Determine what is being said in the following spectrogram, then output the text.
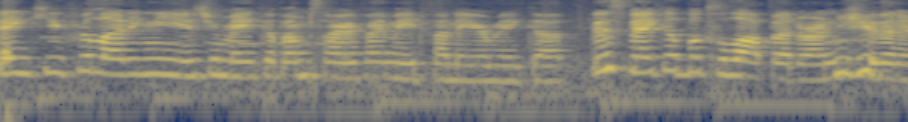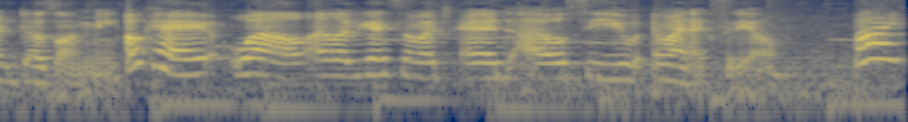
Thank you for letting me use your makeup. I'm sorry if I made fun of your makeup. This makeup looks a lot better on you than it does on me. Okay, well, I love you guys so much, and I will see you in my next video. Bye!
